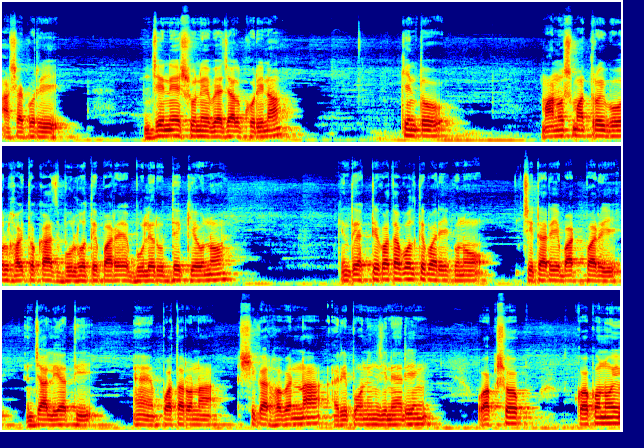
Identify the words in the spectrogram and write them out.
আশা করি জেনে শুনে বেজাল করি না। কিন্তু মানুষ মাত্রই ভুল, হয়তো কাজ ভুল হতে পারে, ভুলের ঊর্ধ্বে কেউ নয়। কিন্তু একটি কথা বলতে পারি, কোনো চিটারি, বাটপারি, জালিয়াতি হ্যাঁ প্রতারণা শিকার হবেন না। রিপন ইঞ্জিনিয়ারিং ওয়ার্কশপ কখনোই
